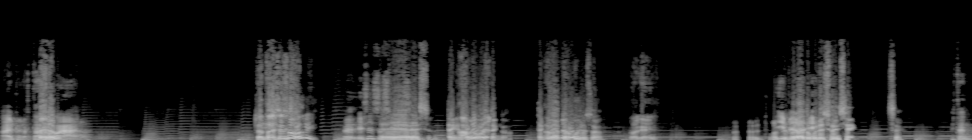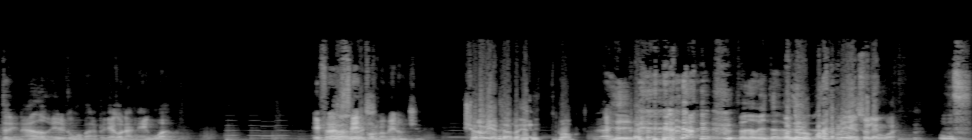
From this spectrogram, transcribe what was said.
Ay, pero está ¿Pero? raro. ¿Ya está? ¿Es eso, Adri? Eh, ¿Es eso? Sí, Eh, sí. es- ten- A mí tengo, me- tengo, tengo me datos gusta. curiosos. Ok. El Y primer dato eh, curioso dice. Sí. ¿Está entrenado él como para pelear con la lengua? ¿Es francés, No, no, por es- lo menos? Yo lo vi entrando así, tipo, Ahí. ¿Cuánto, cuánto mide su lengua? Uf.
